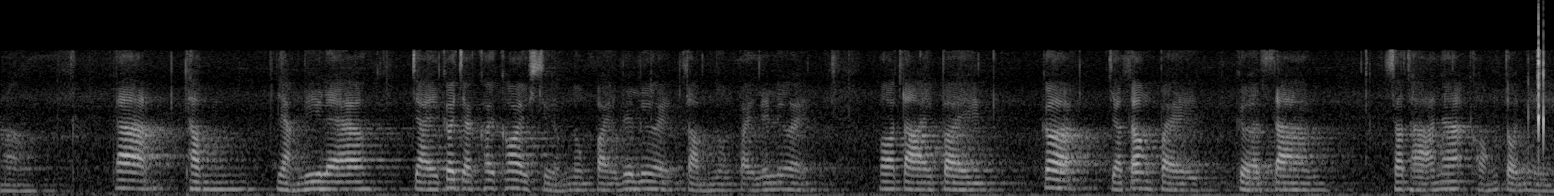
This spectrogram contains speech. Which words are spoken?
เมา ถ้าทำอย่างนี้แล้ว ใจก็จะค่อยๆเสื่อมลงไปเรื่อยๆ ต่ำลงไปเรื่อยๆ พอตายไปก็จะต้องไปเกิดตามสถานะของตนเอง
